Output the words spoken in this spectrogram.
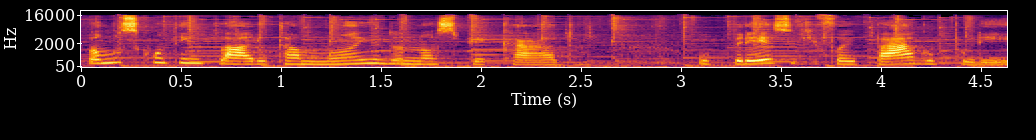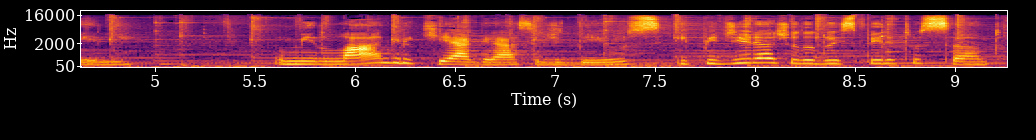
Vamos contemplar o tamanho do nosso pecado, o preço que foi pago por ele, o milagre que é a graça de Deus e pedir a ajuda do Espírito Santo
